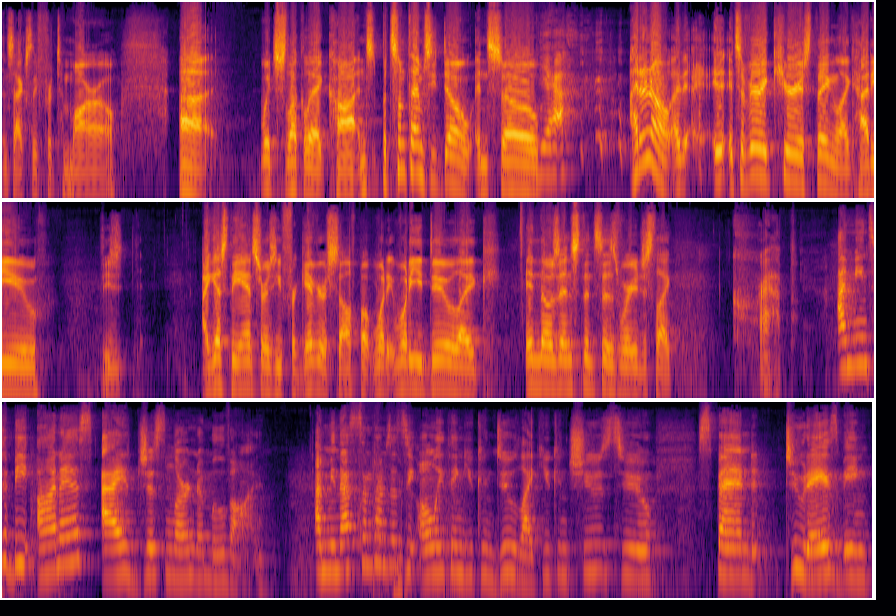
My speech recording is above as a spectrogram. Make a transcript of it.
it's actually for tomorrow uh, which luckily i caught and, but sometimes you don't and so Yeah. I don't know. It's a very curious thing. Like, how do you? I guess the answer is you forgive yourself. But what what do you do like in those instances where you're just like, crap? I mean, to be honest, I just learned to move on. I mean, that's sometimes that's the only thing you can do. Like, you can choose to spend two days being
